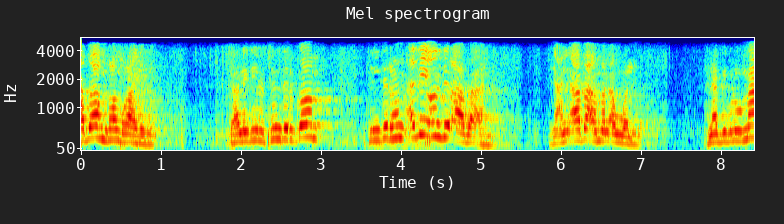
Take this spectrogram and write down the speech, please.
آباؤهم فهم غافلين قال لي لتنذر قوم تنذرهم أذي أنذر آباءهم. يعني آباءهم الأولين. هنا بيقولوا ما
